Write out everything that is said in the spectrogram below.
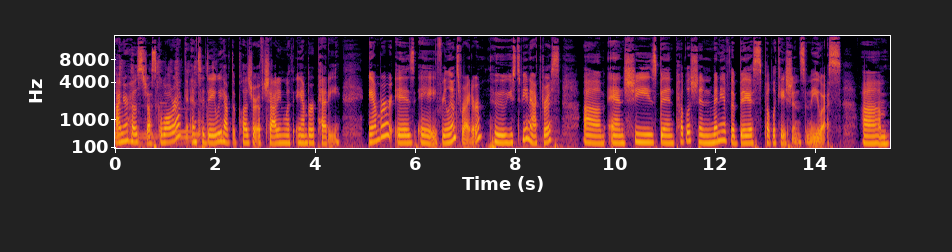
I'm your host, Jessica Walrack, and today we have the pleasure of chatting with Amber Petty. Amber is a freelance writer who used to be an actress, um, and she's been published in many of the biggest publications in the US um,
